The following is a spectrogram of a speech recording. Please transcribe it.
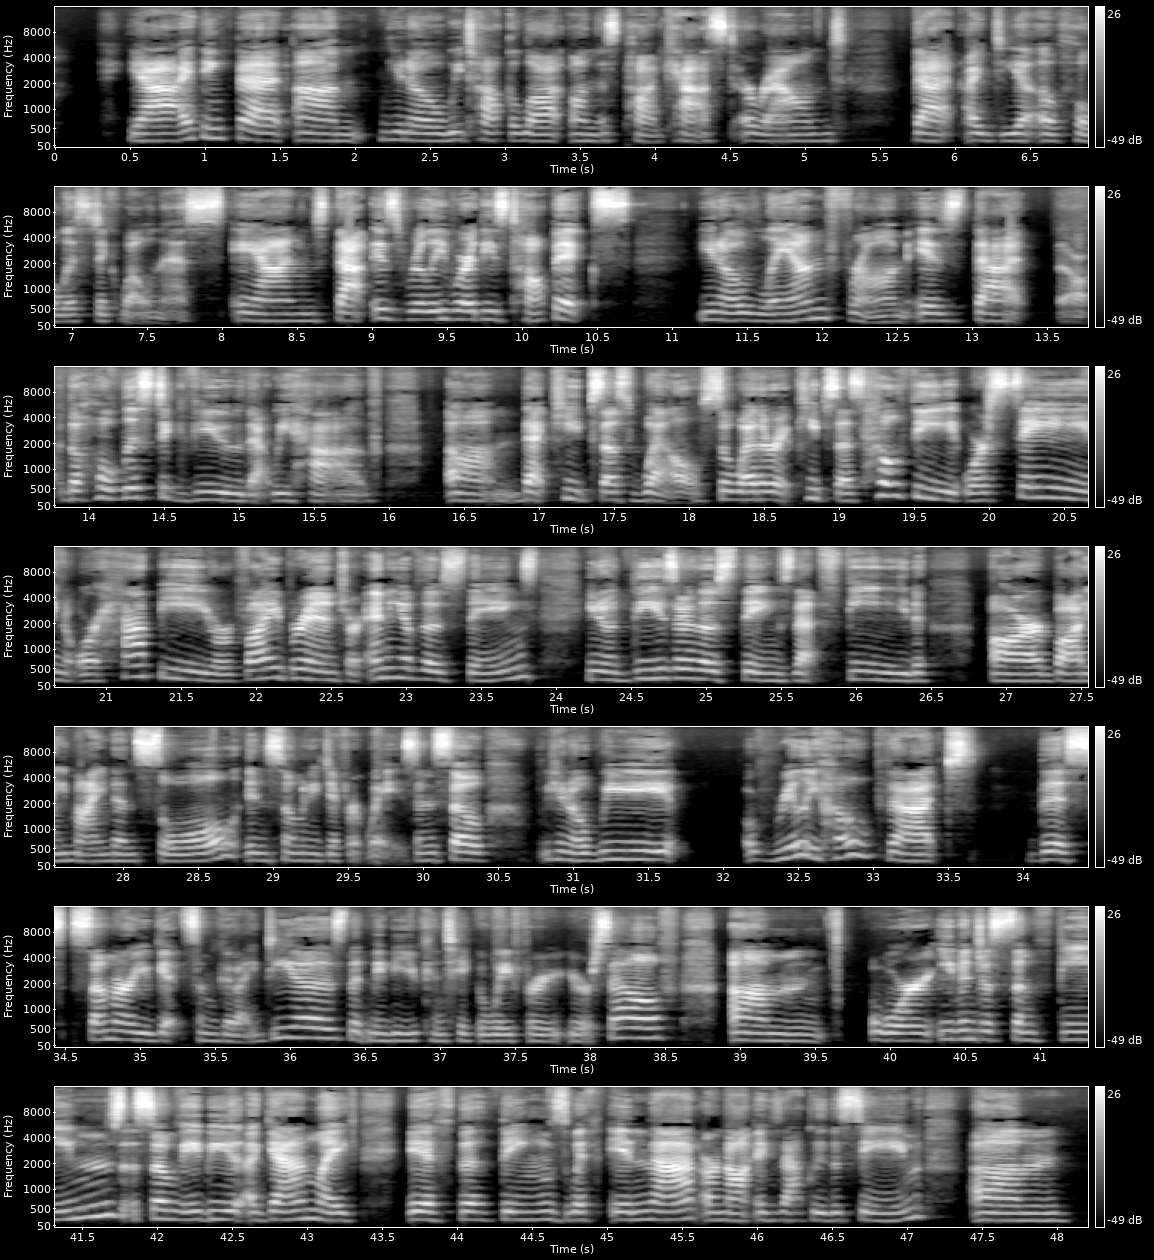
Yeah, I think that, um, you know, we talk a lot on this podcast around that idea of holistic wellness. And that is really where these topics, you know, land from is that uh, the holistic view that we have um, that keeps us well. So whether it keeps us healthy or sane or happy or vibrant or any of those things, you know, these are those things that feed our body, mind, and soul in so many different ways. And so, you know, we really hope that this summer you get some good ideas that maybe you can take away for yourself. Um, or even just some themes. So maybe again, like if the things within that are not exactly the same, um,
